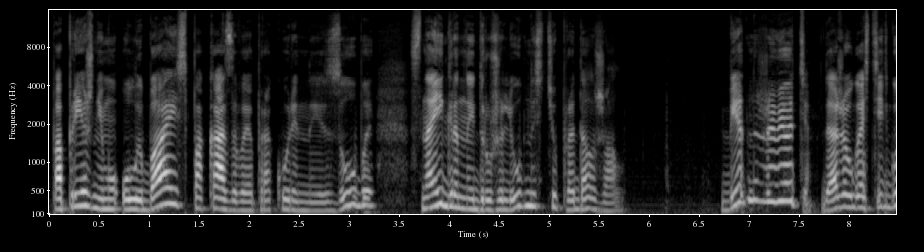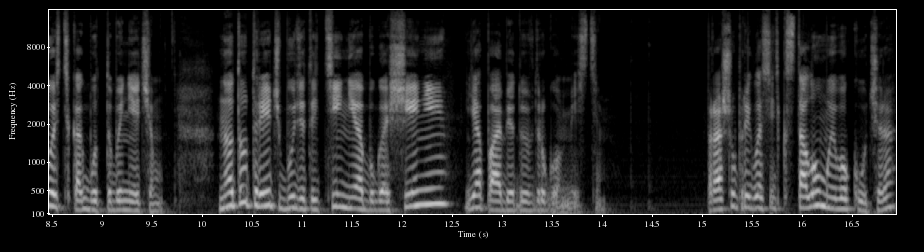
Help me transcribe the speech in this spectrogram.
по-прежнему улыбаясь, показывая прокуренные зубы, с наигранной дружелюбностью продолжал. «Бедно живете, даже угостить гостя как будто бы нечем. Но тут речь будет идти не об угощении, я пообедаю в другом месте. Прошу пригласить к столу моего кучера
